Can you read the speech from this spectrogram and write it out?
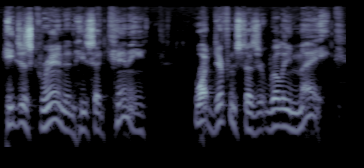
he just grinned and he said, Kenny, what difference does it really make?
